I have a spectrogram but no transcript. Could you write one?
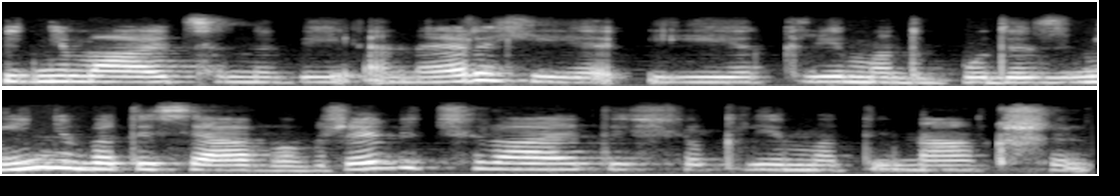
піднімаються нові енергії, і клімат буде змінюватися. Ви вже відчуваєте, що клімат інакший.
